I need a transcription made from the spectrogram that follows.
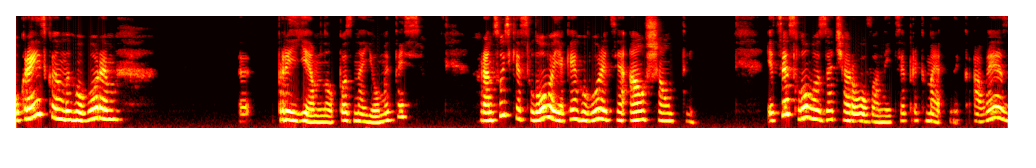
Українською ми говоримо е, приємно познайомитись. Французьке слово, яке говориться enchanté. І це слово зачарований, це прикметник. Але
